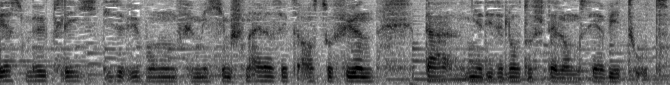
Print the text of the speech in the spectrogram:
Wäre es möglich, diese Übung für mich im Schneidersitz auszuführen, da mir diese Lotusstellung sehr weh tut?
